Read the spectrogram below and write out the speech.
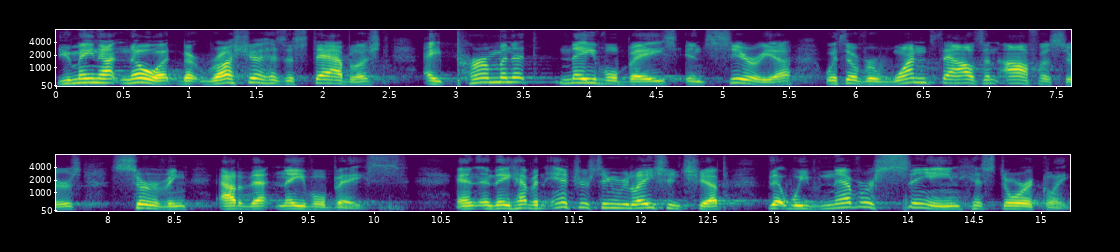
You may not know it, but Russia has established a permanent naval base in Syria with over 1,000 officers serving out of that naval base. And, and they have an interesting relationship that we've never seen historically.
